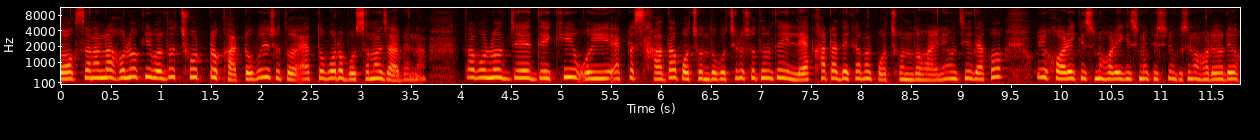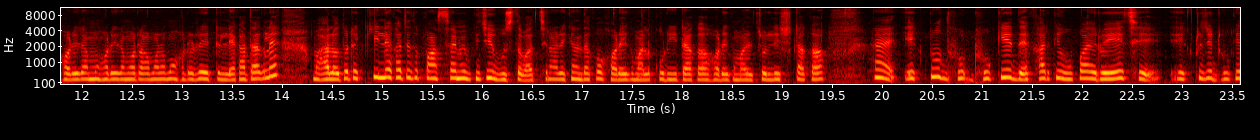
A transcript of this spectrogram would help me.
বক্স জানালা হলো কি বলতো, ছোট্ট খাটো, বুঝেছ তো? এত বড় বসানো যাবে না। তা বলল যে, দেখি ওই একটা সাদা পছন্দ করছিল। সত্যি বলতে এই লেখাটা দেখে আমার পছন্দ হয়নি। বলছি, দেখো ওই হরে কৃষ্ণ হরে কৃষ্ণ কৃষ্ণ কৃষ্ণ, হরে হরে হরে রাম হরে রাম রাম রাম, হরে হরে, এটা লেখা থাকলে ভালো। তো এটা কী লেখা আছে তো পাঁচশো আমি কিছুই বুঝতে পারছি না। আর এখানে দেখো হরেক মাল কুড়ি টাকা, হরেক মাল চল্লিশ টাকা। হ্যাঁ একটু ঢুকে দেখার কি উপায় রয়েছে? একটু যে ঢুকে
